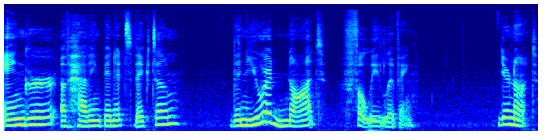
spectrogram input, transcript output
anger of having been its victim, then you are not fully living. You're not.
